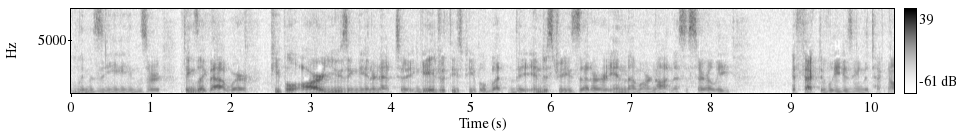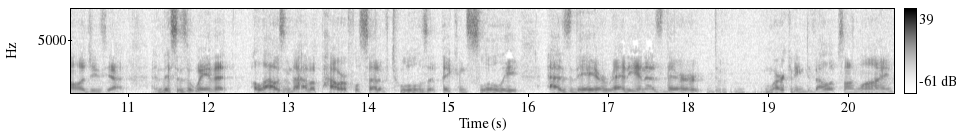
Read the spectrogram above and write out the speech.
limousines or things like that where people are using the internet to engage with these people but the industries that are in them are not necessarily effectively using the technologies yet. And this is a way that allows them to have a powerful set of tools that they can slowly as they are ready and as their de- marketing develops online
